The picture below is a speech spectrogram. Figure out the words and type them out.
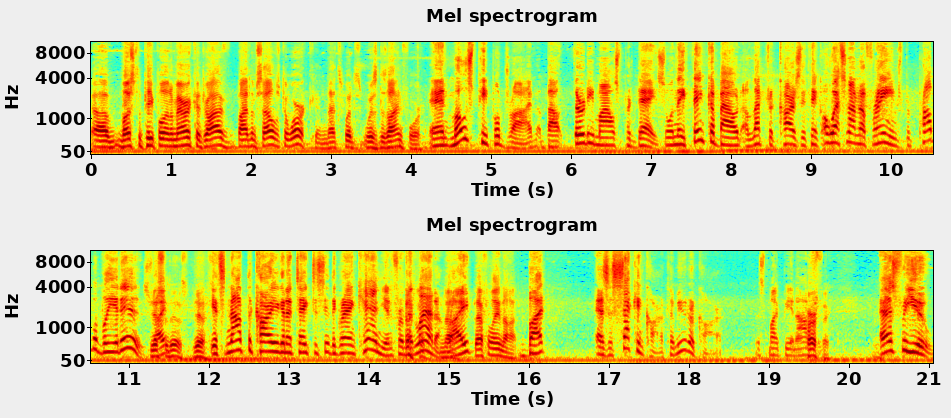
uh, most of the people in America drive by themselves to work, and that's what was designed for. And most people drive about 30 miles per day. So when they think about electric cars, they think, oh, that's not enough range, but probably it is, Yes, right? it is, yes. It's not the car you're going to take to see the Grand Canyon from Atlanta, No, right? Definitely not. But as a second car, a commuter car, this might be an option. Perfect. As for you,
